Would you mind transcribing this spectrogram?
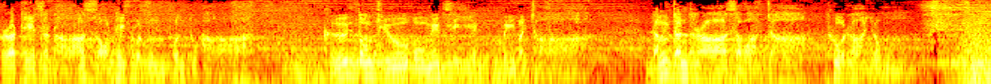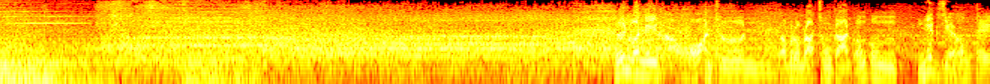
พระเทศนาสอนให้คนพ้นทุกขาคืนตรงชิวองค์เอกเสียนมีบัญชา ดังจันทราสว่างจ้าทั่วลายม คืนวันนี้ข่าวขออัญเชิญพระบรมราชองการขององค์เง็กเซียฮองเต้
